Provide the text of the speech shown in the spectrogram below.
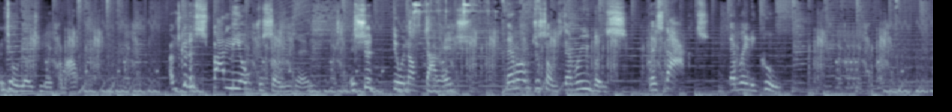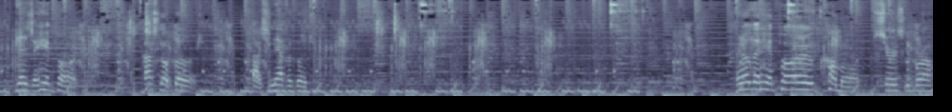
Until loads more come out. I'm just gonna spam the Ultra Souls in. It should do enough damage. They're Ultra Souls, they're Ubers. They're stacked. They're really cool. There's a hippo. That's not good. That's never good. Another hippo? Come on. Seriously, bro.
